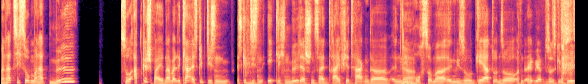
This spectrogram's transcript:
man hat sich so, man hat Müll so abgespeichert, ne? Weil klar, es gibt diesen, es gibt diesen ekligen Müll, der schon seit drei, vier Tagen da irgendwie Ja. im Hochsommer irgendwie so gärt und so. Und irgendwie habe ich so das Gefühl,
